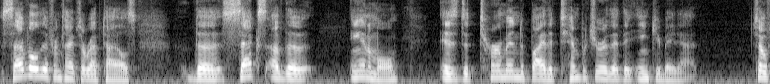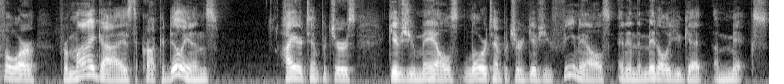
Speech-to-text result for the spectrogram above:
several different types of reptiles, the sex of the animal is determined by the temperature that they incubate at. So for for my guys, the crocodilians, higher temperatures gives you males, lower temperature gives you females, and in the middle you get a mix.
